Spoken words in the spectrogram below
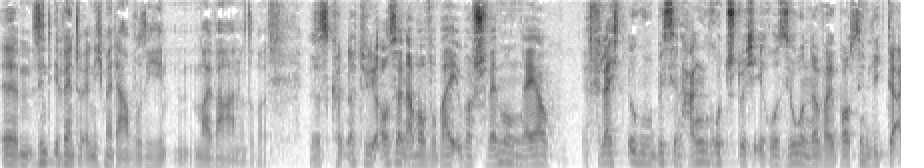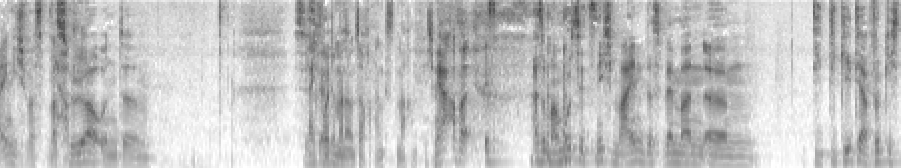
ähm, sind eventuell nicht mehr da, wo sie hinten mal waren und sowas. Das könnte natürlich auch sein, aber wobei Überschwemmung, naja, vielleicht irgendwo ein bisschen Hangrutsch durch Erosion, ne? weil Bosnien liegt ja eigentlich was, was Ja, okay. höher und ähm, Vielleicht ja- wollte man uns auch Angst machen. Ja, aber es, also man muss jetzt nicht meinen, dass wenn man, ähm, die, die geht ja wirklich,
